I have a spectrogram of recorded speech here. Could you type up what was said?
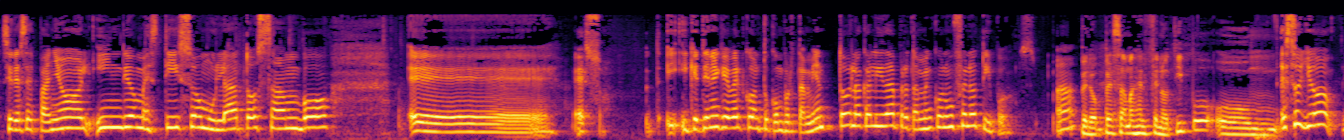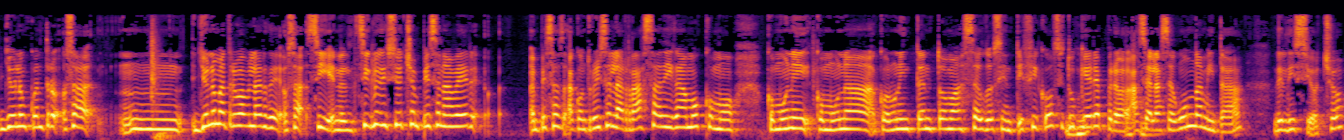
si eres español, indio, mestizo, mulato, sambo, eh, eso. Y, y que tiene que ver con tu comportamiento, la calidad, pero también con un fenotipo. ¿ah? ¿Pero pesa más el fenotipo o...? Eso yo, yo lo encuentro, o sea, mm, yo no me atrevo a hablar de, o sea, sí, en el siglo XVIII empiezan a ver, empiezas a construirse la raza, digamos, como, como una, como una, con un intento más pseudocientífico, si tú quieres, pero Así. hacia la segunda mitad del XVIII,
